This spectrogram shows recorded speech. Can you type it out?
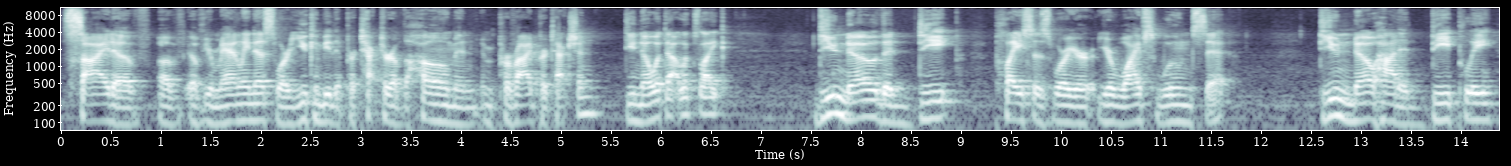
side of, of, of your manliness, where you can be the protector of the home and, and provide protection? Do you know what that looks like? Do you know the deep places where your, your wife's wounds sit? Do you know how to deeply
